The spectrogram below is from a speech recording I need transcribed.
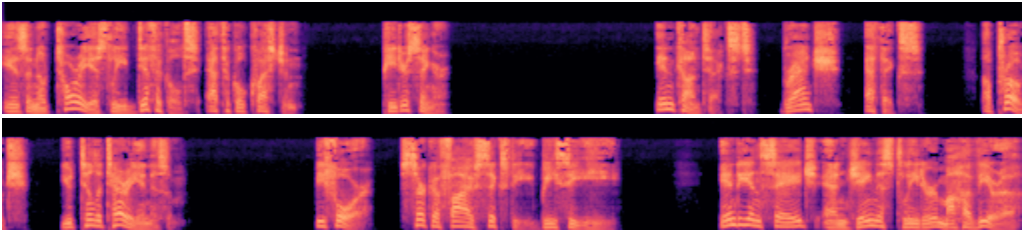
is a notoriously difficult ethical question. Peter Singer In context, branch, ethics. Approach, utilitarianism. Before, circa 560 BCE. Indian sage and Jainist leader Mahavira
